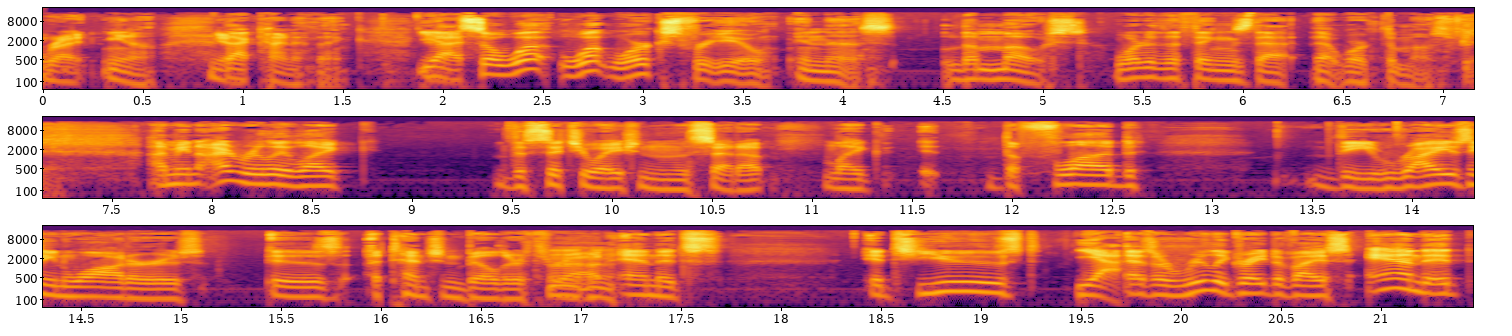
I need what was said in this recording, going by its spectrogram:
Right. you know Yeah. that kind of thing yeah. so what what works for you in this the most what are the things that that work the most for you I mean, I really like the situation and the setup. Like it, the flood, the rising waters is a tension builder throughout, and it's it's used Mm-hmm. Yeah. as a really great device, and it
